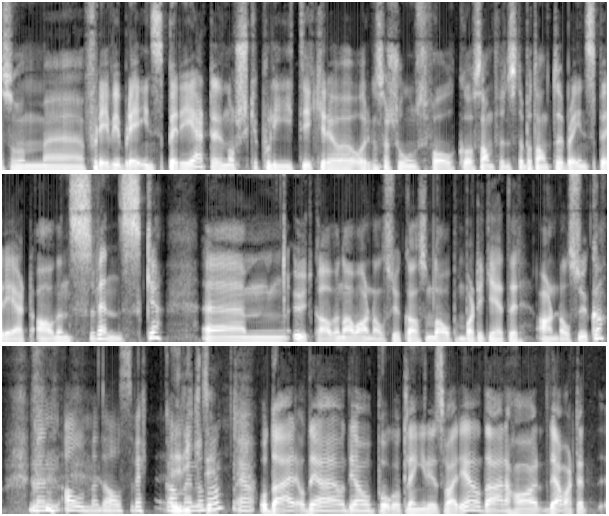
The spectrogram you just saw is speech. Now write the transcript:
som, eh, fordi vi ble inspirert, eller norske politikere, og organisasjonsfolk og samfunnsdebattanter ble inspirert av den svenske em, utgaven av Arendalsuka, som da åpenbart ikke heter Arendalsuka. Men Almedalsvekkan eller noe sånt? Ja. Og, der, og det, det har pågått lenger i Sverige, og der har, det har vært et,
